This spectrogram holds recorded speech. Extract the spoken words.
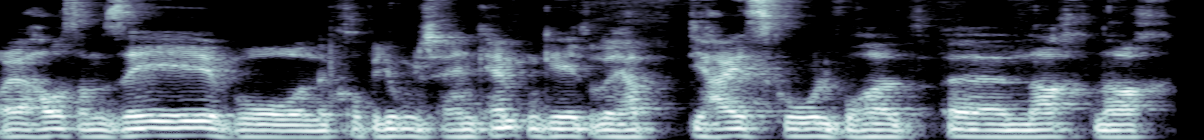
euer Haus am See, wo eine Gruppe Jugendlicher hin campen geht, oder ihr habt die Highschool, wo halt äh, nach, nach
